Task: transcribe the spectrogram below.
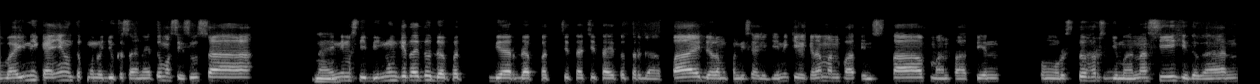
wabah ini kayaknya untuk menuju ke sana itu masih susah. Nah, Hmm. ini masih bingung kita itu dapat biar dapat cita-cita itu tergapai dalam kondisi kayak gini kira-kira manfaatin staff, manfaatin pengurus itu harus gimana sih gitu kan.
